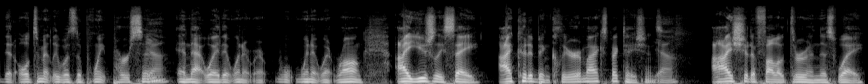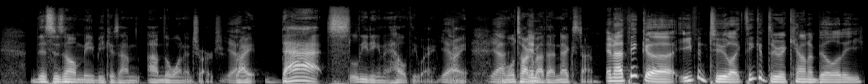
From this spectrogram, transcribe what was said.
that ultimately was the point person Yeah. and that way that when it went- when it went wrong, I usually say I could have been clearer in my expectations. Yeah. I should have followed through in this way. This is on me because I'm I'm the one in charge, Yeah. right? That's leading in a healthy way, Yeah. right? Yeah. And we'll talk And- about that next time. And I think uh, even too, like thinking through accountability.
